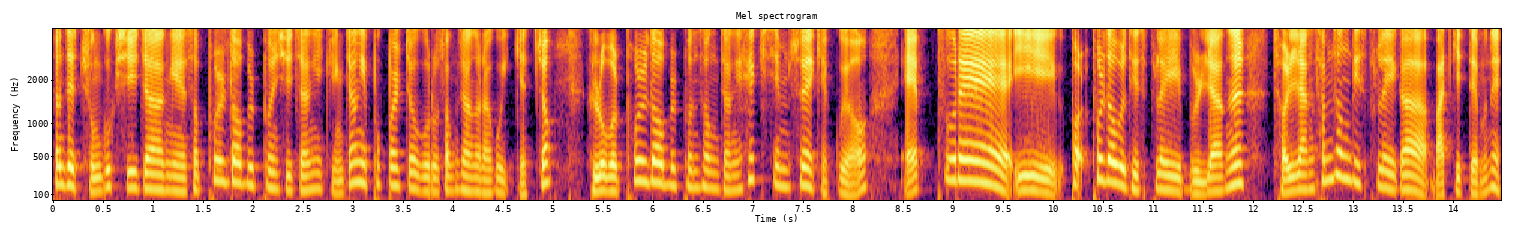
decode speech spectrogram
현재 중국 시장에서 폴더블폰 시장이 굉장히 폭발적으로 성장을 하고 있겠죠. 글로벌 폴더블폰 성장의 핵심 수혜겠고요. 애 플의 이 폴더블 디스플레이 물량을 전량 삼성 디스플레이가 맞기 때문에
